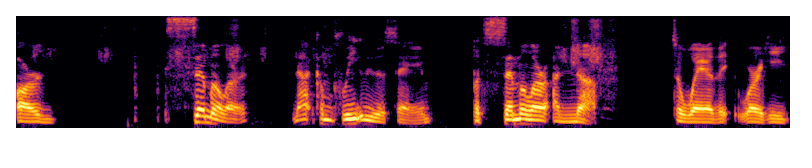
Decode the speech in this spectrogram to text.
are similar, not completely the same, but similar enough to where the where he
